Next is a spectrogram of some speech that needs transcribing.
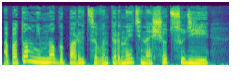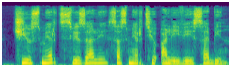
а потом немного порыться в интернете насчет судьи, чью смерть связали со смертью Оливии Сабин.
